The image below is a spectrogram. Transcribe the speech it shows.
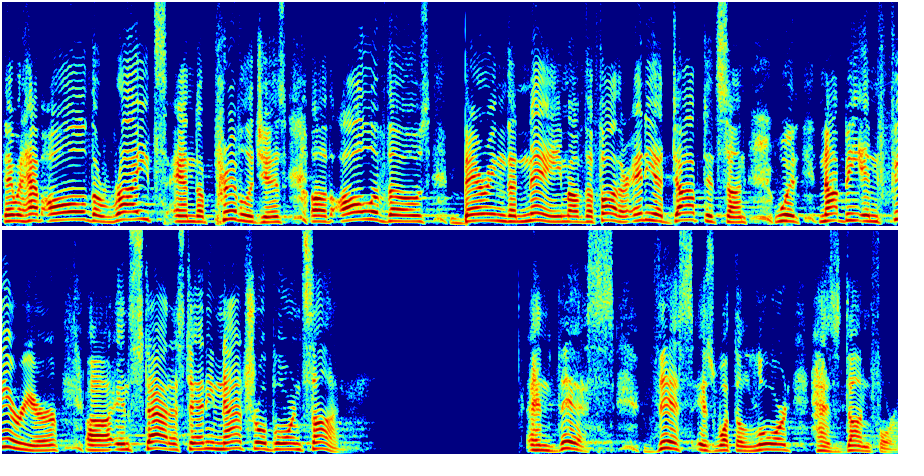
they would have all the rights and the privileges of all of those bearing the name of the father. Any adopted son would not be inferior uh, in status to any natural born son. And this, this is what the Lord has done for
